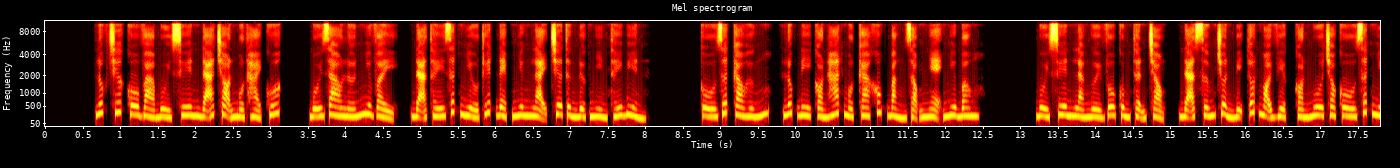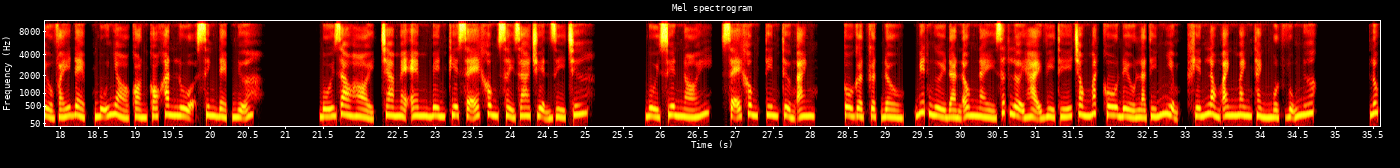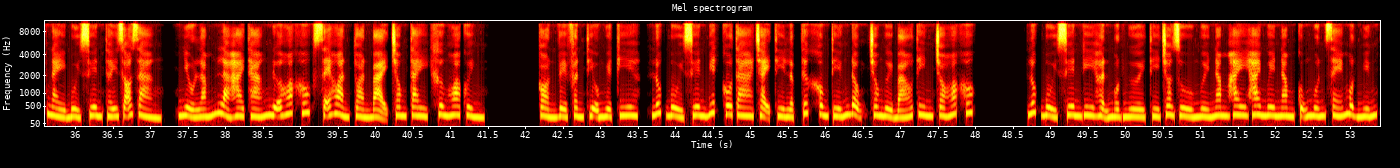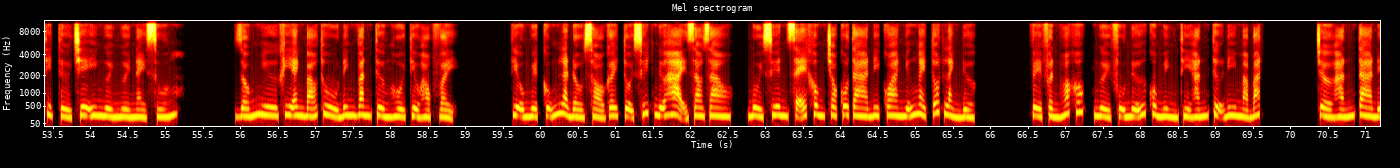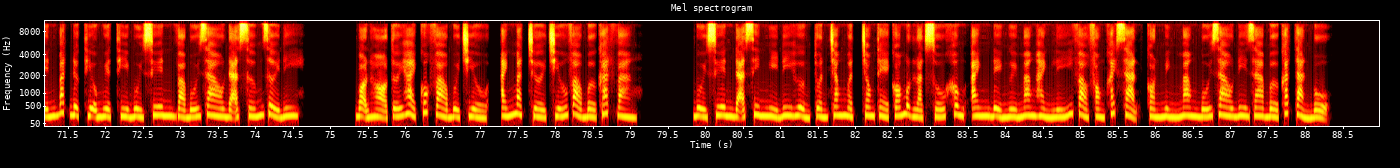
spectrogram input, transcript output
Lúc trước cô và Bùi Xuyên đã chọn một hải quốc. Bối giao lớn như vậy, đã thấy rất nhiều tuyết đẹp nhưng lại chưa từng được nhìn thấy biển. Cô rất cao hứng, lúc đi còn hát một ca khúc bằng giọng nhẹ như bông. Bùi Xuyên là người vô cùng thận trọng, đã sớm chuẩn bị tốt mọi việc còn mua cho cô rất nhiều váy đẹp, mũ nhỏ còn có khăn lụa xinh đẹp nữa. Bối giao hỏi, cha mẹ em bên kia sẽ không xảy ra chuyện gì chứ? Bùi Xuyên nói, sẽ không tin tưởng anh. Cô gật gật đầu, biết người đàn ông này rất lợi hại vì thế trong mắt cô đều là tín nhiệm, khiến lòng anh manh thành một vũng nước. Lúc này Bùi Xuyên thấy rõ ràng, nhiều lắm là hai tháng nữa Hoắc Húc sẽ hoàn toàn bại trong tay Khương Hoa Quỳnh. Còn về phần Thiệu Nguyệt kia, lúc Bùi Xuyên biết cô ta chạy thì lập tức không tiếng động cho người báo tin cho Hoắc Húc. Lúc Bùi Xuyên ghi hận một người thì cho dù 10 năm hay 20 năm cũng muốn xé một miếng thịt từ chê y người người này xuống. Giống như khi anh báo thù Đinh Văn Tường hồi tiểu học vậy. Tiểu Nguyệt cũng là đầu sỏ gây tội suýt nữa hại Giao Giao, Bùi Xuyên sẽ không cho cô ta đi qua những ngày tốt lành được. Về phần hoắc hốc, người phụ nữ của mình thì hắn tự đi mà bắt. Chờ hắn ta đến bắt được Thiệu Nguyệt thì Bùi Xuyên và bối giao đã sớm rời đi. Bọn họ tới Hải Quốc vào buổi chiều, ánh mặt trời chiếu vào bờ cát vàng. Bùi Xuyên đã xin nghỉ đi hưởng tuần trăng mật trong thẻ có một loạt số không anh để người mang hành lý vào phòng khách sạn còn mình mang bối dao đi ra bờ cắt tản bộ.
